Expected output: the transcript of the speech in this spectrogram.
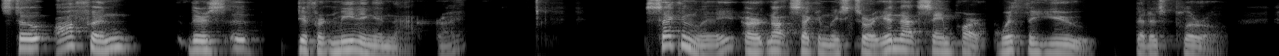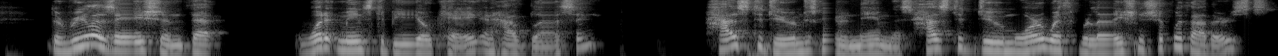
So often there's a different meaning in that, right? Secondly, or not secondly, sorry, in that same part with the you that is plural, the realization that what it means to be okay and have blessing has to do, I'm just going to name this, has to do more with relationship with others,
